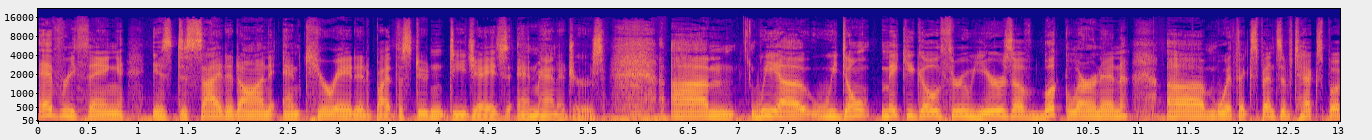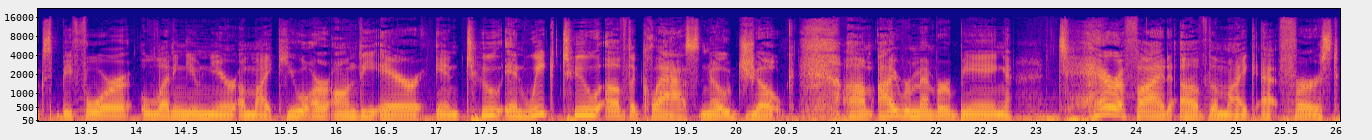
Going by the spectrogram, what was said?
Everything is decided on and curated by the student DJs and managers. Um, we uh, we don't make you go through years of book learning um, with expensive textbooks before letting you near a mic. You are on the air in two in week two of the class. No joke. Um, I remember being terrified of the mic at first,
